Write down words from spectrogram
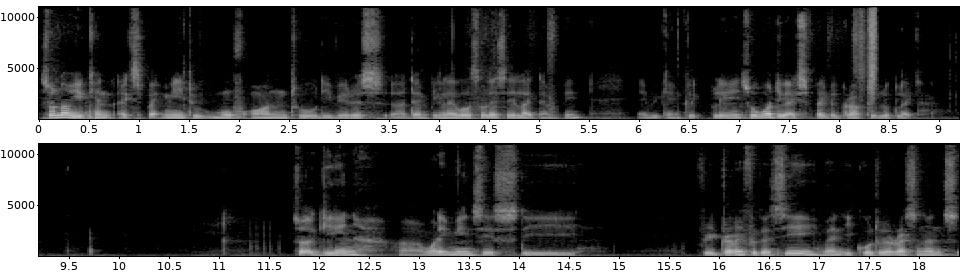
so now you can expect me to move on to the various uh, damping levels. So let's say light damping. And we can click play. So what do you expect the graph to look like? So again uh, what it means is the free driving frequency when equal to the resonance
